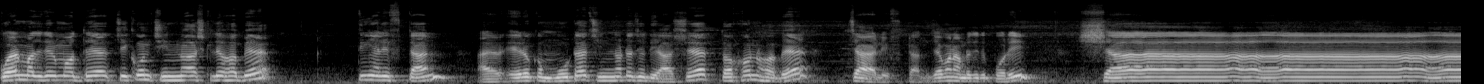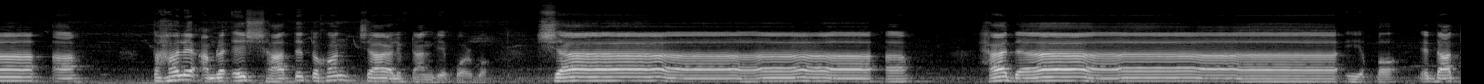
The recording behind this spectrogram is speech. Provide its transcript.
কোরআন মাজিদের মধ্যে চিকন চিহ্ন আসলে হবে তিন আলিফ টান আর এরকম মোটা চিহ্নটা যদি আসে, তখন হবে চার আলিফ টান যেমন আমরা যদি পড়ি আ। তাহলে আমরা এই সাথে তখন চার আলিফ টান দিয়ে পড়ব। শা হাদা এ দাঁত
